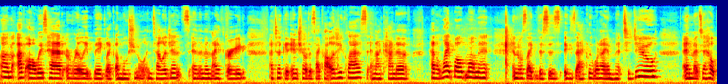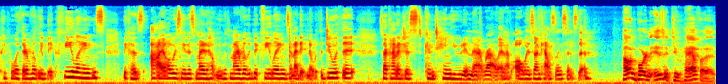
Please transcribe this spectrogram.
Um, I've always had a really big like emotional intelligence and in the ninth grade I took an intro to psychology class and I kind of had a light bulb moment and was like, this is exactly what I am meant to do. and meant to help people with their really big feelings because I always needed somebody to help me with my really big feelings and I didn't know what to do with it. So I kind of just continued in that route and I've always done counseling since then. How important is it to have a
